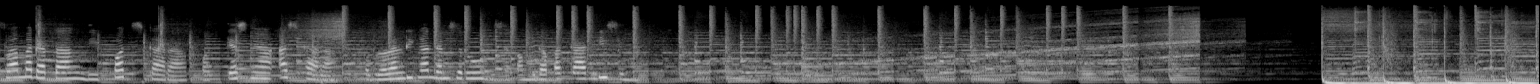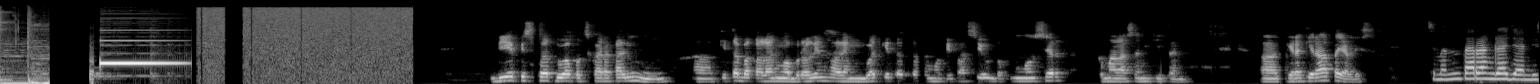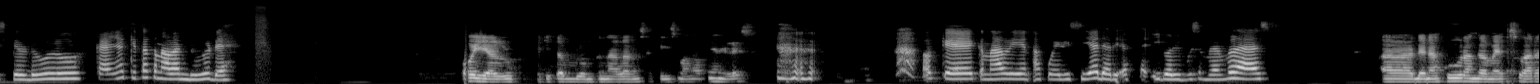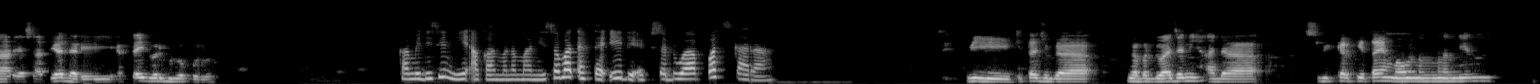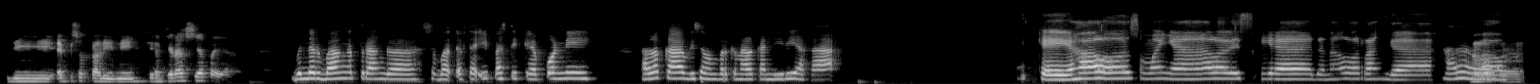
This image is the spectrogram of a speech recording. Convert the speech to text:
Selamat datang di Pod Skara, podcastnya Askara. Obrolan ringan dan seru bisa kamu dapatkan di sini. Di episode 2 Podskara kali ini, uh, kita bakalan ngobrolin hal yang membuat kita termotivasi untuk mengusir kemalasan kita nih. Uh, Kira-kira apa ya, Lis? Sebentar, Rangga, jangan di-spill dulu. Kayaknya kita kenalan dulu deh. Oh iya, lupa kita belum kenalan saking semangatnya nih, Lis. Oke, kenalin. Aku Elisia dari FTI 2019. Uh, dan aku Rangga Maeswara Arya Satya dari FTI 2020. Kami di sini akan menemani Sobat FTI di episode 2 Pod Sekarang. Wih, kita juga nggak berdua aja nih, ada speaker kita yang mau nemenin di episode kali ini. Kira-kira siapa ya? Bener banget, Rangga. Sobat FTI pasti kepo nih. Halo, Kak. Bisa memperkenalkan diri ya, Kak? Oke, halo semuanya. Halo Liskia dan halo Rangga. Halo. Halo.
